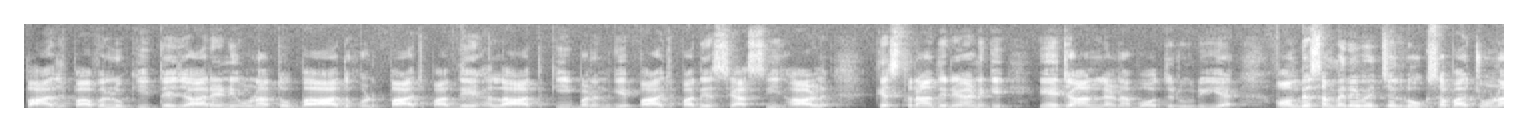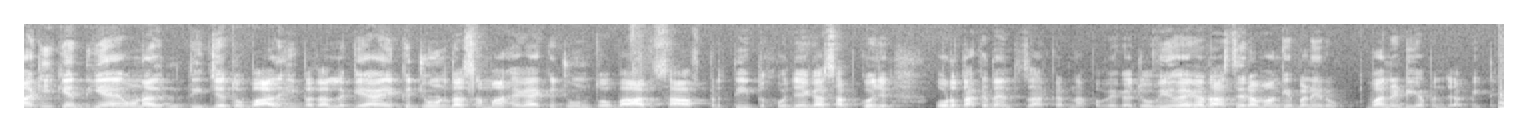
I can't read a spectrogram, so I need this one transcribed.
ਭਾਜਪਾ ਵੱਲੋਂ ਕੀਤੇ ਜਾ ਰਹੇ ਨੇ, ਉਹਨਾਂ ਤੋਂ ਬਾਅਦ ਹੁਣ ਭਾਜਪਾ ਦੇ ਹਾਲਾਤ ਕੀ ਬਣਨਗੇ? ਭਾਜਪਾ ਦੇ ਸਿਆਸੀ ਹਾਲ ਕਿਸ ਤਰ੍ਹਾਂ ਦੇ ਰਹਿਣਗੇ? ਇਹ ਜਾਣ ਲੈਣਾ ਬਹੁਤ ਜ਼ਰੂਰੀ ਹੈ। ਆਉਂਦੇ ਸਮੇਂ ਦੇ ਵਿੱਚ ਲੋਕ ਸਭਾ ਚੋਣਾਂ ਕੀ ਕਹਿੰਦੀਆਂ ਉਹਨਾਂ ਦੇ ਨਤੀਜੇ ਤੋਂ ਬਾਅਦ ਹੀ ਪਤਾ ਲੱਗਿਆ 1 ਜੂਨ ਦਾ ਸਮਾਂ ਹੈਗਾ 1 ਜੂਨ ਤੋਂ ਬਾਅਦ ਸਾਫ਼ ਪ੍ਰਤੀਤ ਹੋ ਜਾਏਗਾ ਸਭ ਕੁਝ। ਉਦੋਂ ਤੱਕ ਦਾ ਇੰਤਜ਼ਾਰ ਕਰਨਾ ਪਵੇਗਾ। ਜੋ ਵੀ ਹੋਏਗਾ, ਦੱਸਦੇ ਰਵਾਂਗੇ। ਬਣੇ ਰਹੋ। ਵਨ ਇੰਡੀਆ ਪੰਜਾਬੀ ਤੇ।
